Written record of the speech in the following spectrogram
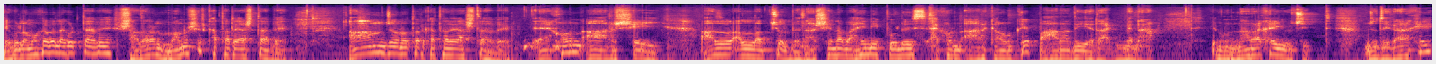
এগুলো মোকাবেলা করতে হবে, সাধারণ মানুষের কাতারে আসতে হবে, আম জনতার কাতারে আসতে হবে। এখন আর সেই আজ আল্লাহ চলবে না, সেনাবাহিনী, পুলিশ এখন আর কাউকে পাহারা দিয়ে রাখবে না। এবং না রাখাই উচিত। যদি রাখে,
